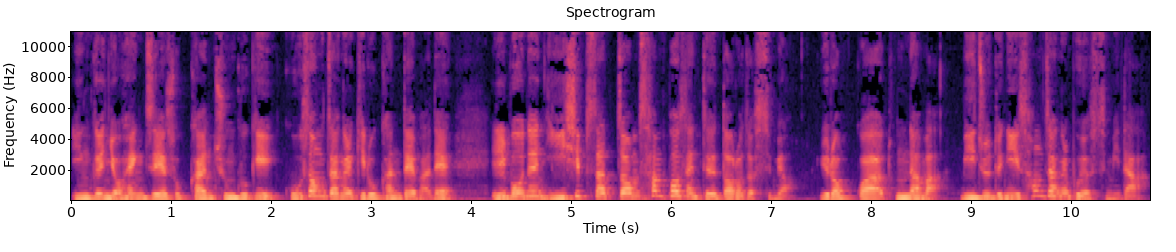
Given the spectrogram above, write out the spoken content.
인근 여행지에 속한 중국이 고성장을 기록한 데 반해 일본은 24.3% 떨어졌으며 유럽과 동남아, 미주 등이 성장을 보였습니다.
